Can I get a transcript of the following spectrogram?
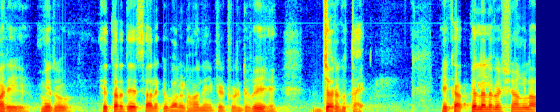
మరి మీరు ఇతర దేశాలకి వెళ్ళడం అనేటటువంటివి జరుగుతాయి. ఇక పిల్లల విషయంలో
